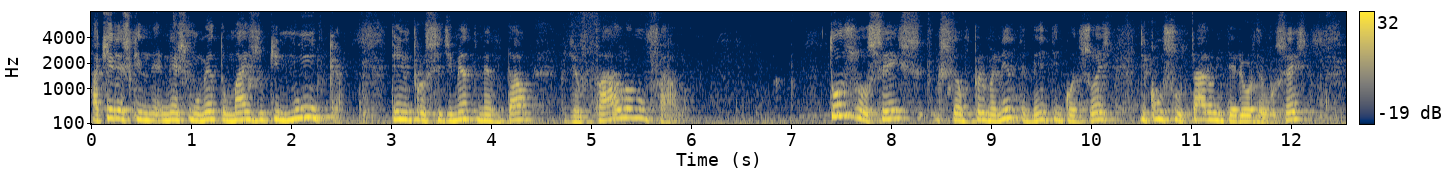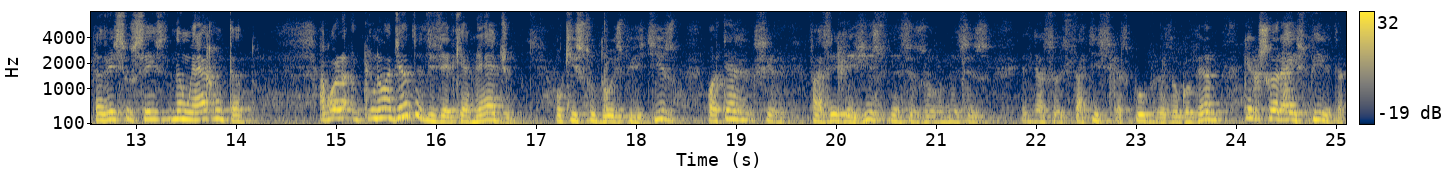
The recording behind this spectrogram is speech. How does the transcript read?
aqueles que nesse momento mais do que nunca têm um procedimento mental para dizer, falo ou não falo. Todos vocês estão permanentemente em condições de consultar o interior de vocês para ver se vocês não erram tanto. Agora, não adianta dizer que é médium ou que estudou Espiritismo, ou até fazer registro nesses, nesses, nessas estatísticas públicas do governo, que o senhor é espírita.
